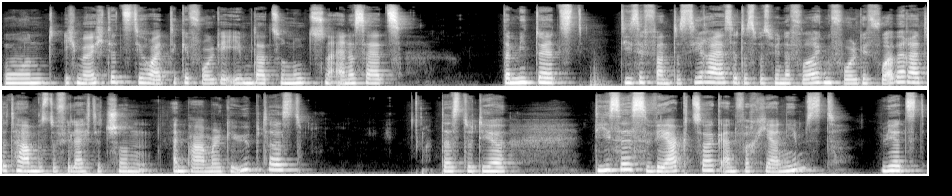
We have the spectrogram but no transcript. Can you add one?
Und ich möchte jetzt die heutige Folge eben dazu nutzen, einerseits damit du jetzt diese Fantasiereise, das, was wir in der vorigen Folge vorbereitet haben, was du vielleicht jetzt schon ein paar Mal geübt hast, dass du dir dieses Werkzeug einfach hernimmst, wir jetzt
